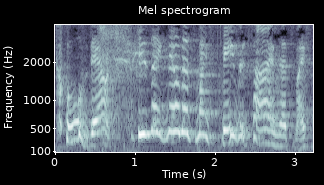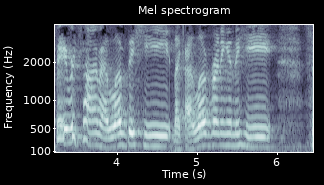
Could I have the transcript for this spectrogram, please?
cools down. He's like no that's my favorite time. That's my favorite time. I love the heat. Like i love running in the heat. So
